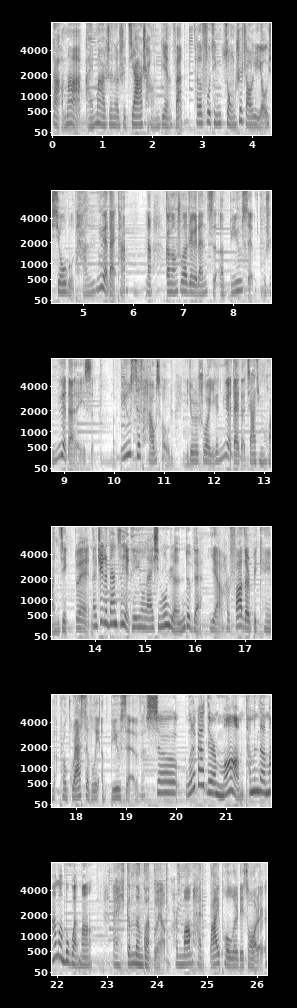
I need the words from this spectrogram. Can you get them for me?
打骂、挨骂真的是家常便饭。他的父亲总是找理由羞辱他、虐待他。那刚刚说的这个单词 abusive 就是虐待的意思。abusive household，也就是说一个虐待的家庭环境。对，那这个单词也可以用来形容人，对不对 Yeah, her father became progressively abusive. ？So what about their mom？他们的妈妈不管吗 哎，根本管不了。Her mom had bipolar disorder.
